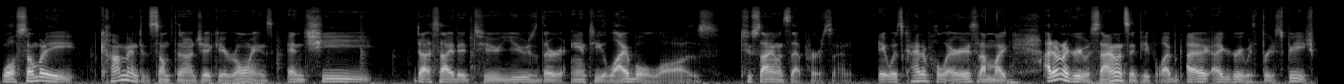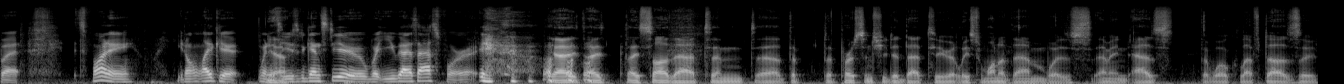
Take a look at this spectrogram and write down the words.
Well, somebody commented something on J.K. Rowling's, and she decided to use their anti-libel laws to silence that person. It was kind of hilarious, and I'm like, I don't agree with silencing people. I, I, I agree with free speech, but it's funny. You don't like it when it's used against you, but you guys asked for it. yeah, I, I, I saw that, and uh, the the person she did that to, at least one of them was, I mean, as the woke left does, they're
